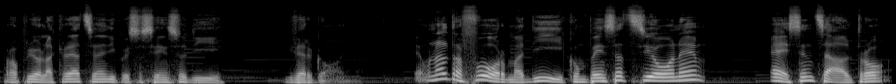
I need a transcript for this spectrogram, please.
proprio la creazione di questo senso di, di vergogna. Un'altra forma di compensazione è senz'altro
